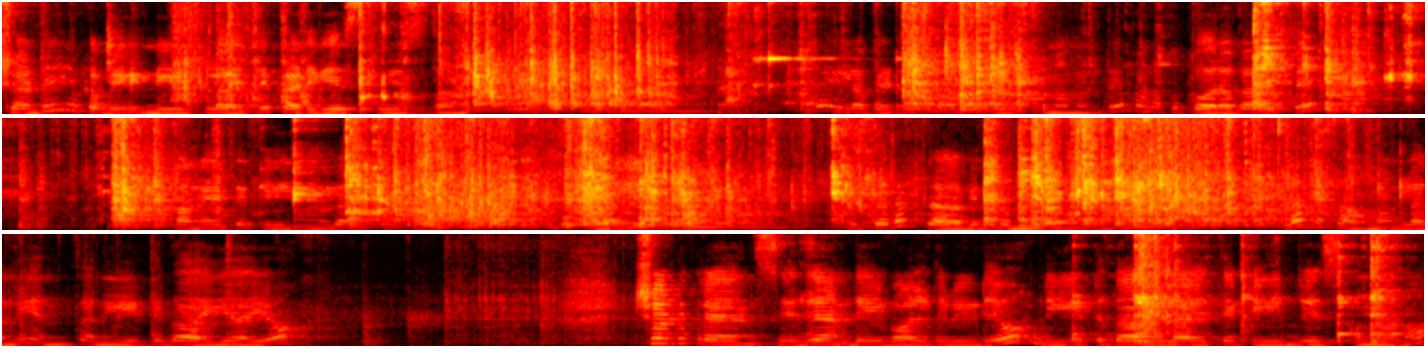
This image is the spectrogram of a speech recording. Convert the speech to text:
చూడండి ఇంకా నీటిలో అయితే కడిగేసి చూస్తాను ఇలా పెట్టి చూస్తున్నామంటే మనకు త్వరగా అయితే పని అయితే క్లీన్గా అయితే చూసారా? రాగి ఇలా సామాన్లన్నీ ఎంత నీట్గా అయ్యాయో. చూడండి ఫ్రెండ్స్ ఇదే అండి ఇవాళ వీడియో. నీట్గా ఎలా అయితే క్లీన్ చేసుకున్నానో.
